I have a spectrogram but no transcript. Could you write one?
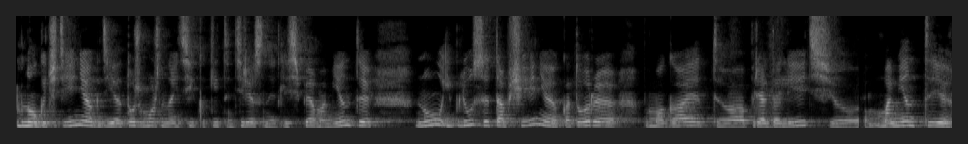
много чтения, где тоже можно найти какие-то интересные для себя моменты. Ну и плюс это общение, которое помогает а, преодолеть э, моменты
